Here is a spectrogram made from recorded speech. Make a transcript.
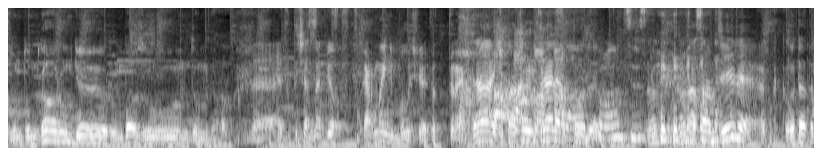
Зундунгарунге, румбазундунга. Да, это ты сейчас напел. В Кармене был еще этот трек. Да, они потом взяли оттуда. Ну, ну, на самом деле, вот эта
